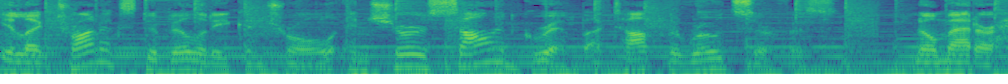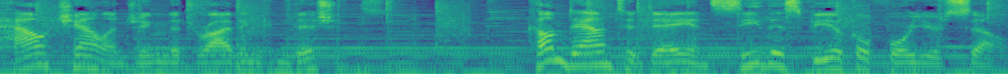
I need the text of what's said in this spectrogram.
Electronic stability control ensures solid grip atop the road surface, no matter how challenging the driving conditions. Come down today and see this vehicle for yourself.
